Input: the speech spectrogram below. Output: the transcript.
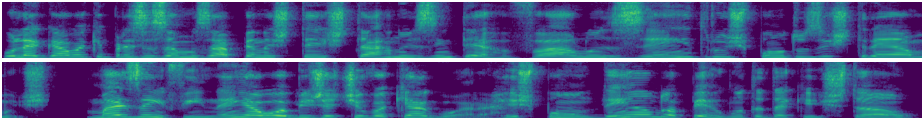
O legal é que precisamos apenas testar nos intervalos entre os pontos extremos. Mas, enfim, nem é o objetivo aqui agora. Respondendo à pergunta da questão,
